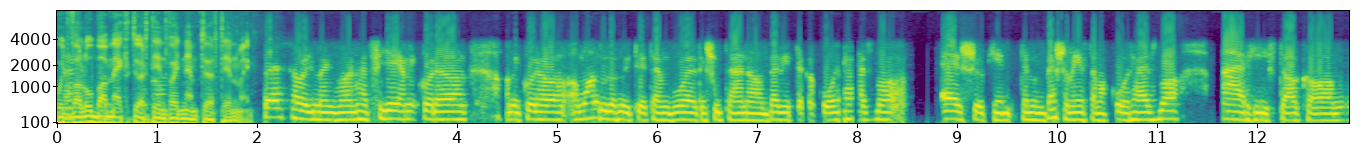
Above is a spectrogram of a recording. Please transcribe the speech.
hogy valóban megtörtént, vagy nem történt meg. Persze, hogy megvan. Hát figyelj, amikor a, amikor a, a mandula műtétem volt, és utána bevittek a kórházba, elsőként, te még be sem értem a kórházba, már hívtak a,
